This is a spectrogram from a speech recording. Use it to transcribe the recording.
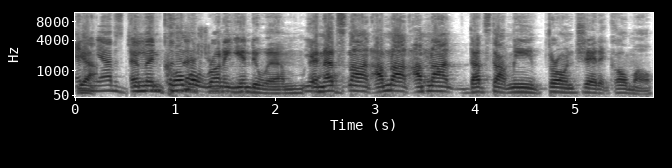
yeah, the and then gain Comeau possession. running into him, Yeah. and that's not. I'm not. I'm not. That's not me throwing shade at Comeau.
